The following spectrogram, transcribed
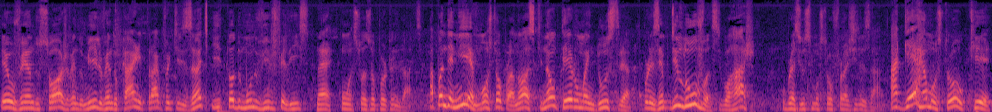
Eu vendo soja, vendo milho, vendo carne, trago fertilizante e todo mundo vive feliz né, com as suas oportunidades. A pandemia mostrou para nós que não ter uma indústria, por exemplo, de luvas de borracha, o Brasil se mostrou fragilizado. A guerra mostrou que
